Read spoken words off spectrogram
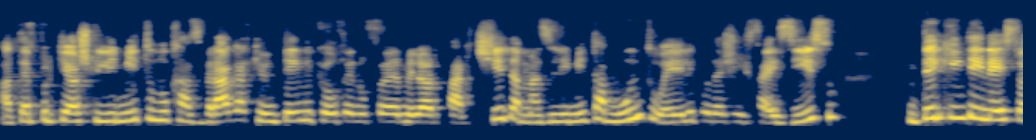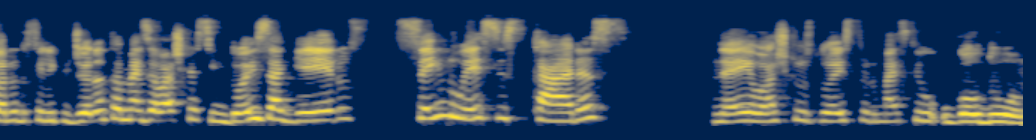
Até porque eu acho que limita o Lucas Braga, que eu entendo que ontem não foi a melhor partida, mas limita muito ele quando a gente faz isso. Tem que entender a história do Felipe Jonathan, mas eu acho que assim, dois zagueiros, sendo esses caras, né? Eu acho que os dois, por mais que o, gol do,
